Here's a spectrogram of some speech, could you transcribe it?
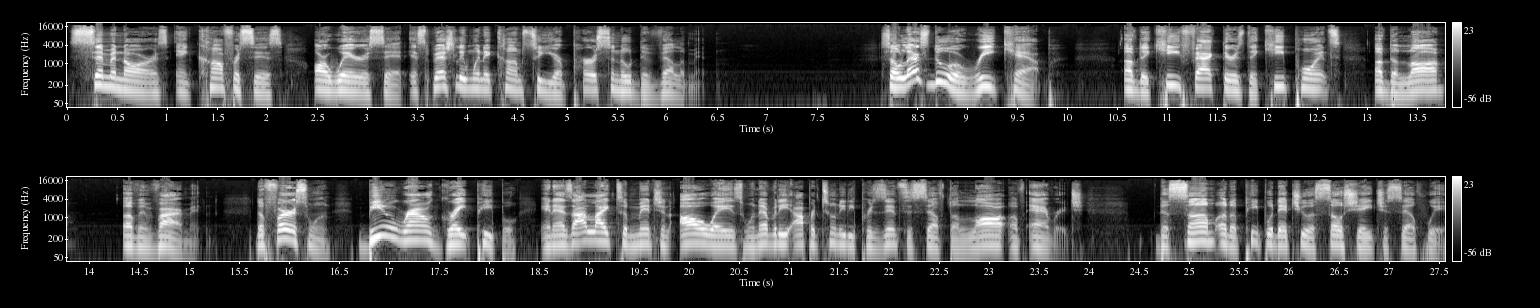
seminars, and conferences are where it's at, especially when it comes to your personal development. So let's do a recap of the key factors, the key points of the law of environment. The first one, be around great people. And as I like to mention always, whenever the opportunity presents itself, the law of average, the sum of the people that you associate yourself with.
